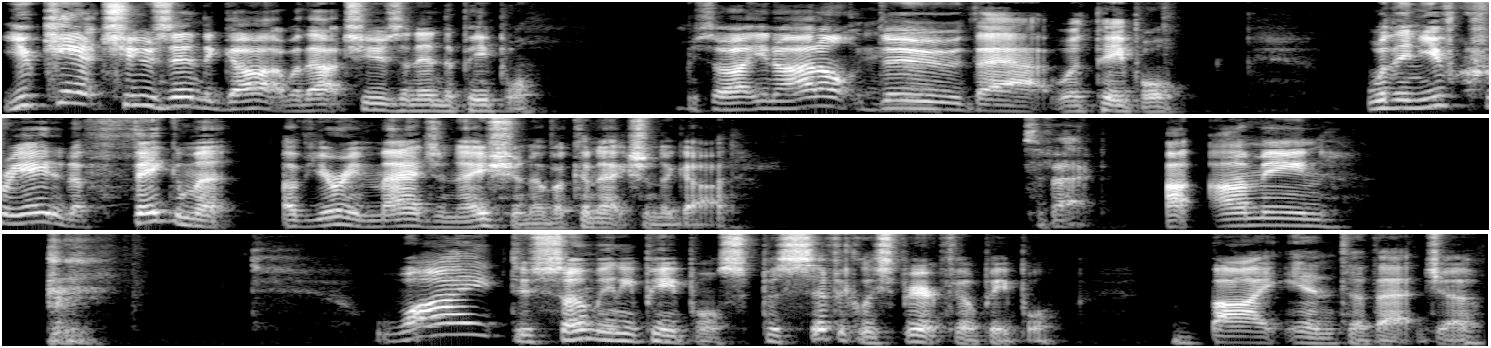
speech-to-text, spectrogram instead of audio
You can't choose into God without choosing into people. So, I- you know, I don't do that with people. Well, then you've created a figment of your imagination of a connection to God. It's a fact. I, I mean, why do so many people, specifically spirit filled people, buy into that, Joe?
